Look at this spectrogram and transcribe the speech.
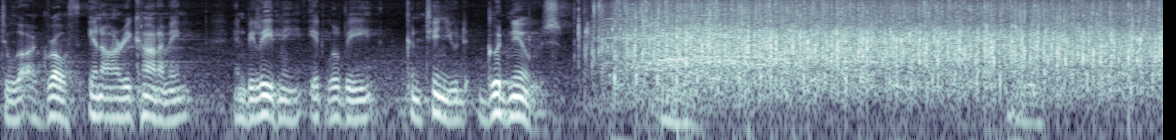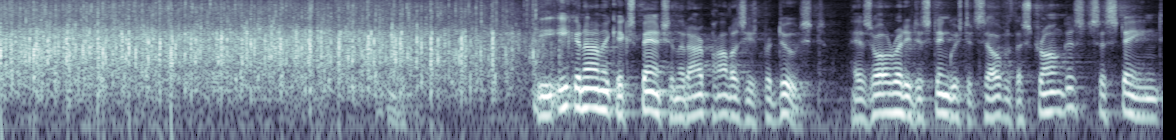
to our growth in our economy. And believe me, it will be continued good news. The economic expansion that our policies produced has already distinguished itself as the strongest sustained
